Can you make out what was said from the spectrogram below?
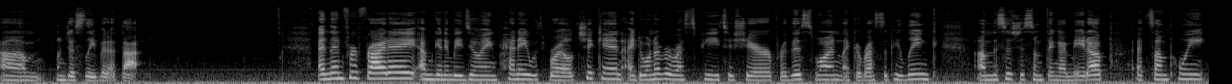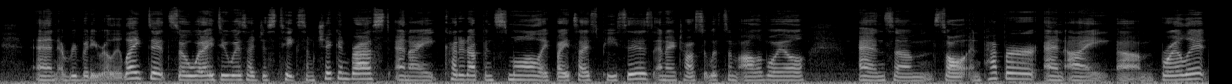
um, and just leave it at that. And then for Friday, I'm going to be doing penne with royal chicken. I don't have a recipe to share for this one, like a recipe link. Um, this is just something I made up at some point and everybody really liked it. So what I do is I just take some chicken breast and I cut it up in small, like bite-sized pieces and I toss it with some olive oil and some salt and pepper and I um, broil it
